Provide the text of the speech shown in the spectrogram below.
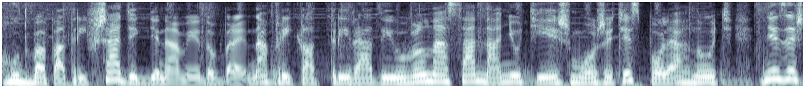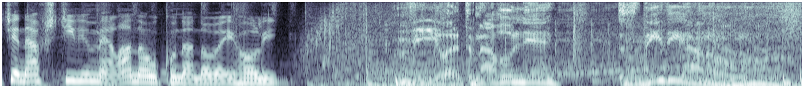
Hudba patrí všade, kde nám je dobre. Napríklad pri rádiu Vlna sa na ňu tiež môžete spoľahnúť. Dnes ešte navštívime lanovku na Novej holi. Výlet na vlne s Didianou.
